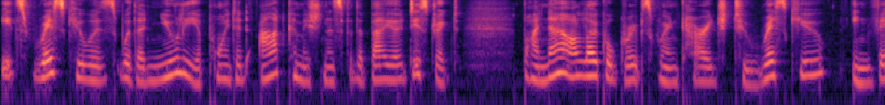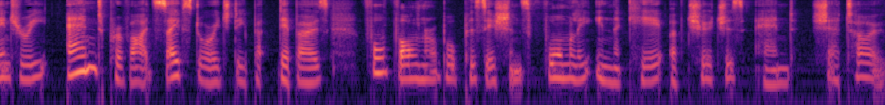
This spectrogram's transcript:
Its rescuers were the newly appointed art commissioners for the Bayeux district. By now, local groups were encouraged to rescue, inventory, and provide safe storage depots for vulnerable possessions formerly in the care of churches and chateaux.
